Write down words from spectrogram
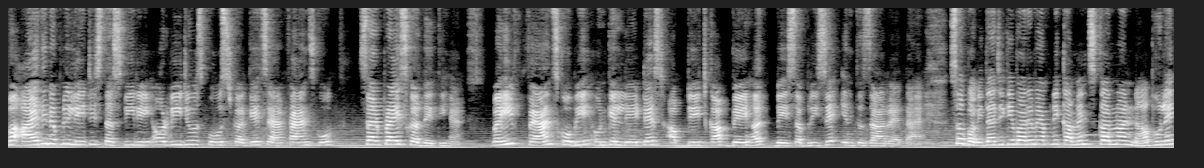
वह आए दिन अपनी लेटेस्ट तस्वीरें और वीडियोस पोस्ट करके फैंस को सरप्राइज़ कर देती हैं। वही फैंस को भी उनके लेटेस्ट अपडेट का बेहद बेसब्री से इंतज़ार रहता है। सो so, बबीता जी के बारे में अपने कमेंट्स करना ना भूले।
